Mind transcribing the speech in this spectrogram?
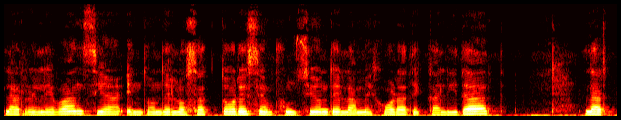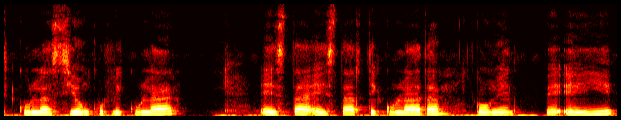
la relevancia en donde los actores en función de la mejora de calidad, la articulación curricular, esta está articulada con el PEI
